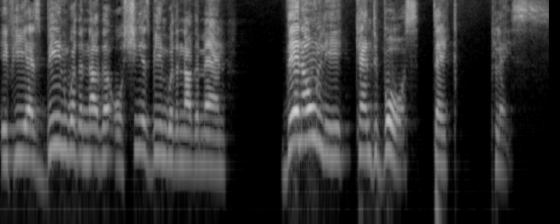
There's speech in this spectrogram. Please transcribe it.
If he has been with another or she has been with another man, then only can divorce take place.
